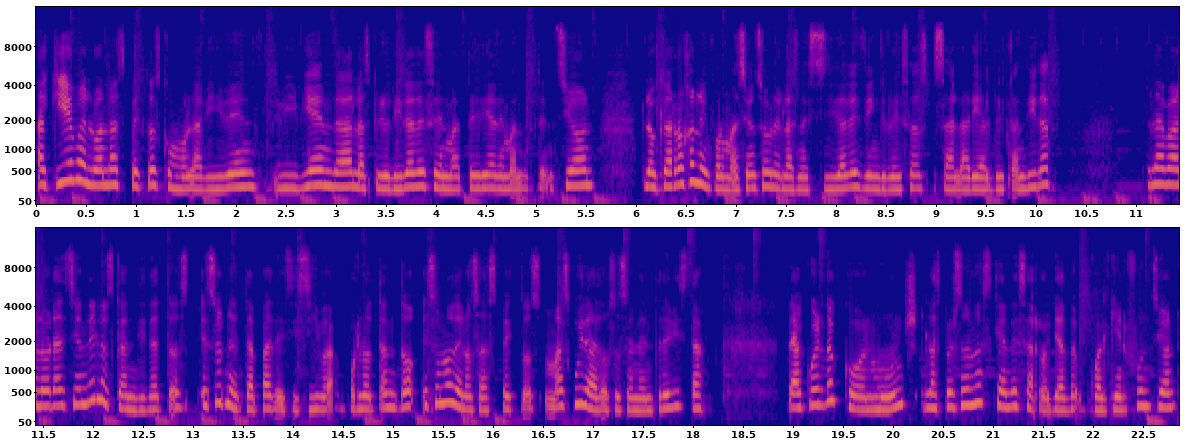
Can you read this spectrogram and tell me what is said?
Aquí evalúan aspectos como la vivienda, las prioridades en materia de manutención, lo que arroja la información sobre las necesidades de ingresos salarial del candidato. La valoración de los candidatos es una etapa decisiva, por lo tanto, es uno de los aspectos más cuidadosos en la entrevista. De acuerdo con Munch, las personas que han desarrollado cualquier función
